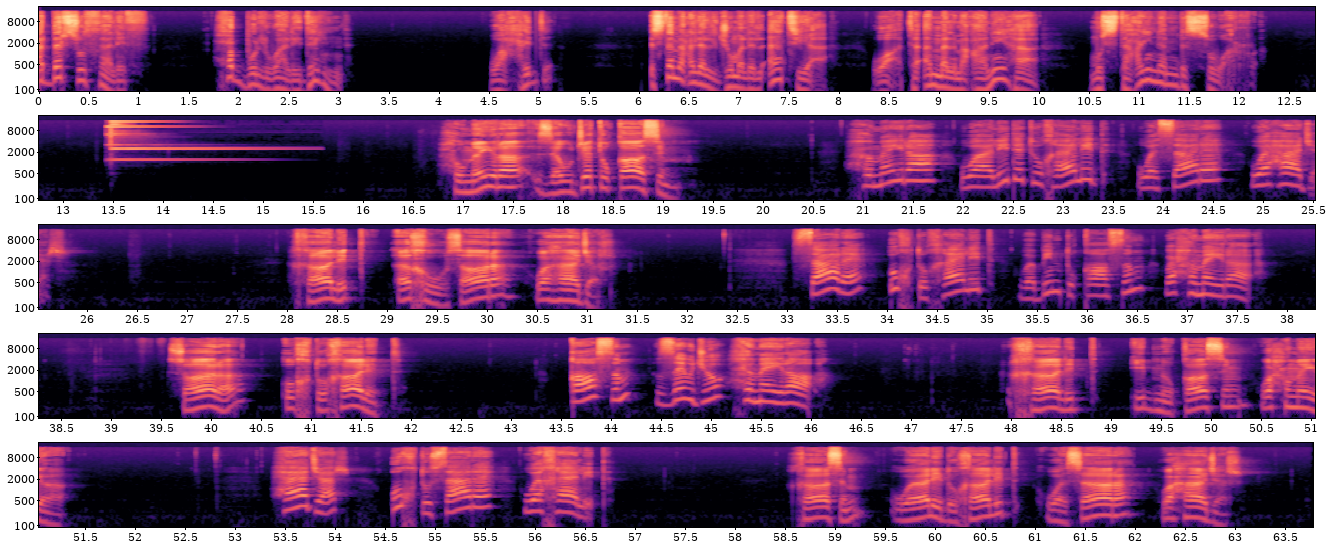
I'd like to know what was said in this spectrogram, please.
الدرس الثالث حب الوالدين. واحد استمع إلى الجمل الآتية وتأمل معانيها مستعينا بالصور. حميرة زوجة قاسم. حميرة والدة خالد وسارة وهاجر خالد أخو سارة وهاجر. سارة أخت خالد وبنت قاسم وحميراء سارة أخت خالد. قاسم زوج حميراء خالد ابن قاسم وحميرة. هاجر أخت سارة وخالد. قاسم والد خالد وسارة وهاجر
